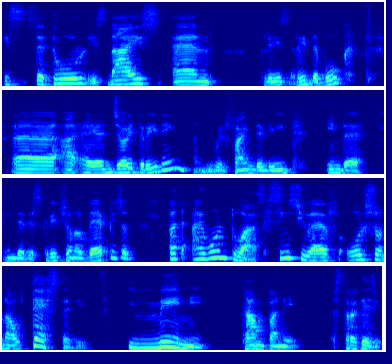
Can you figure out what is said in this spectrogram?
it's the tool, it's nice, and please read the book. Uh, I, I enjoyed reading, and you will find the link in the in the description of the episode. But I want to ask, since you have also now tested it in many company strategies,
